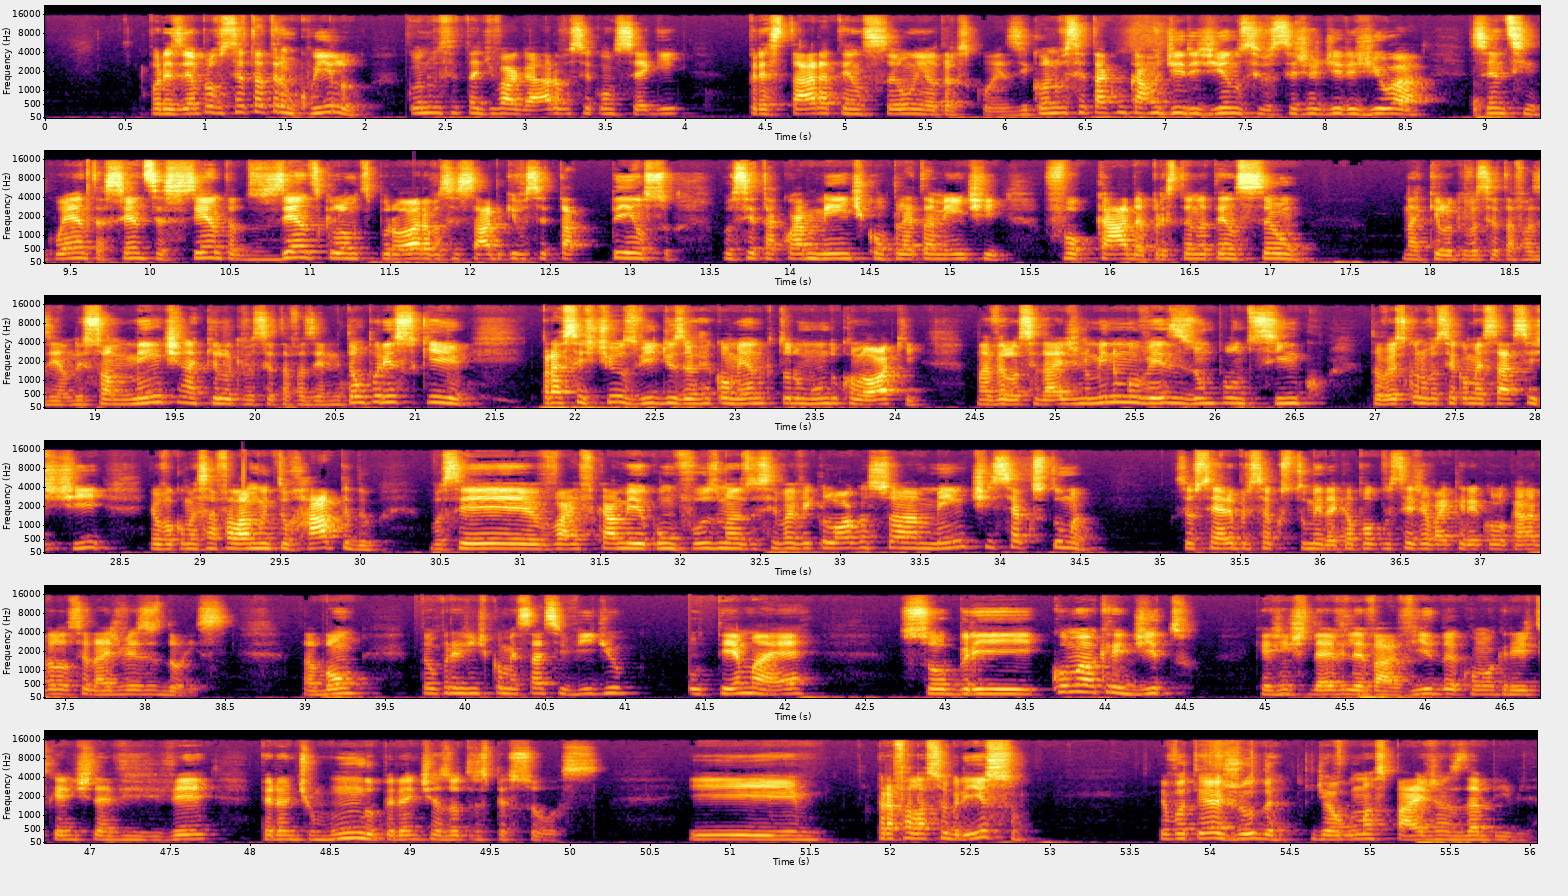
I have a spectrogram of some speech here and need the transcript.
por exemplo, você está tranquilo. Quando você está devagar, você consegue prestar atenção em outras coisas. E quando você está com o carro dirigindo, se você já dirigiu a 150, 160, 200 km por hora, você sabe que você está tenso, você está com a mente completamente focada, prestando atenção naquilo que você está fazendo e somente naquilo que você está fazendo. Então, por isso que Para assistir os vídeos, eu recomendo que todo mundo coloque na velocidade no mínimo vezes 1.5. Talvez quando você começar a assistir, eu vou começar a falar muito rápido, você vai ficar meio confuso, mas você vai ver que logo a sua mente se acostuma. Seu cérebro se acostuma e daqui a pouco você já vai querer colocar na velocidade vezes 2. Tá bom? Então, para a gente começar esse vídeo, o tema é sobre como eu acredito que a gente deve levar a vida, como eu acredito que a gente deve viver perante o mundo, perante as outras pessoas. E para falar sobre isso, eu vou ter ajuda de algumas páginas da Bíblia,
